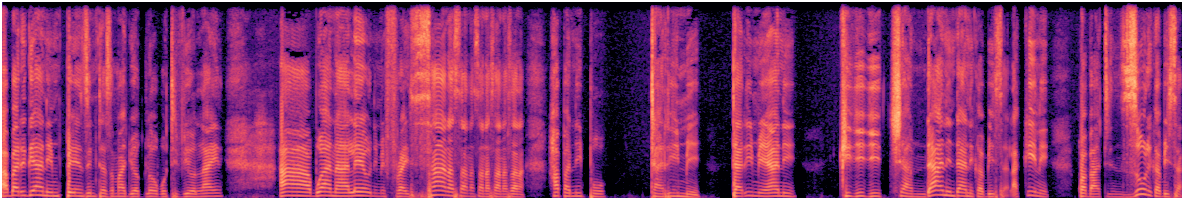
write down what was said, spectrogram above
Habari gani mpenzi mtazamaji wa Global TV Online? Ah, bwana leo nimefurahi sana sana sana sana sana. Hapa nipo Tarime. Tarime yani kijiji cha ndani ndani kabisa, lakini kwa bahati nzuri kabisa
